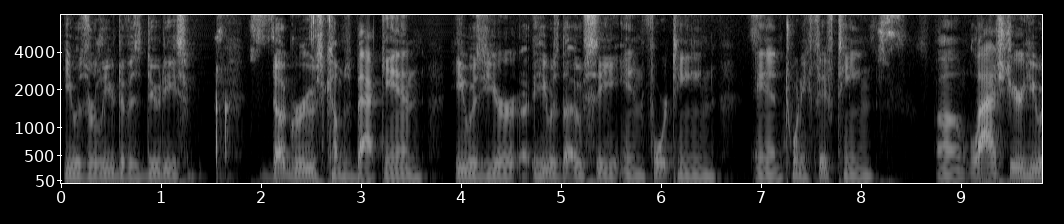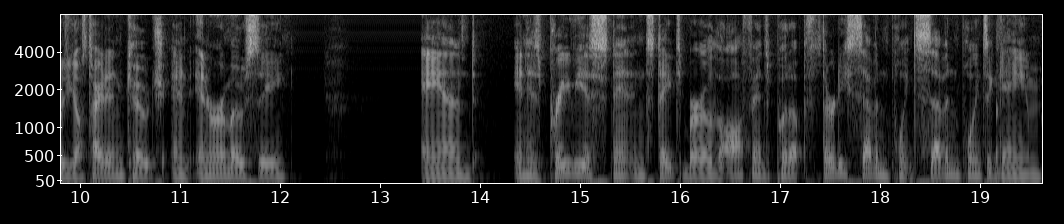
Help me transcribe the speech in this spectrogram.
he was relieved of his duties. Doug Ruse comes back in. He was your he was the OC in 14 and 2015. Um, last year he was y'all's tight end coach and interim OC. And in his previous stint in Statesboro, the offense put up 37.7 points a game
